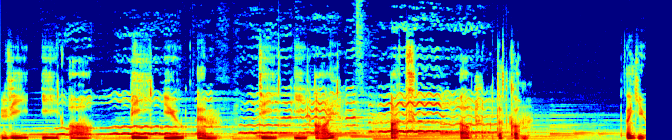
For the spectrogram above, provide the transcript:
V-E-R-B-U-M-D-E-I at outlook.com. Thank you.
